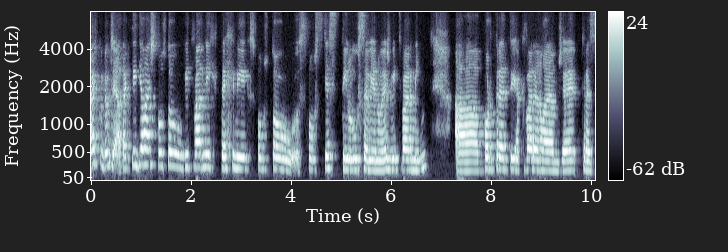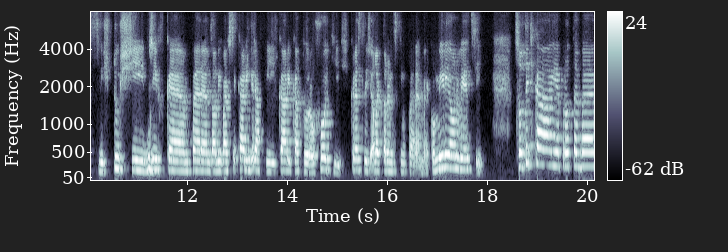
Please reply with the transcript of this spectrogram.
Vašku, dobře, a tak ty děláš spoustou výtvarných technik, spoustou, spoustě stylů se věnuješ výtvarným. A portréty akvarelem, že kreslíš tuší, dřívkem, perem, zabýváš se kaligrafií, karikaturou, fotíš, kreslíš elektronickým perem, jako milion věcí. Co teďka je pro tebe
